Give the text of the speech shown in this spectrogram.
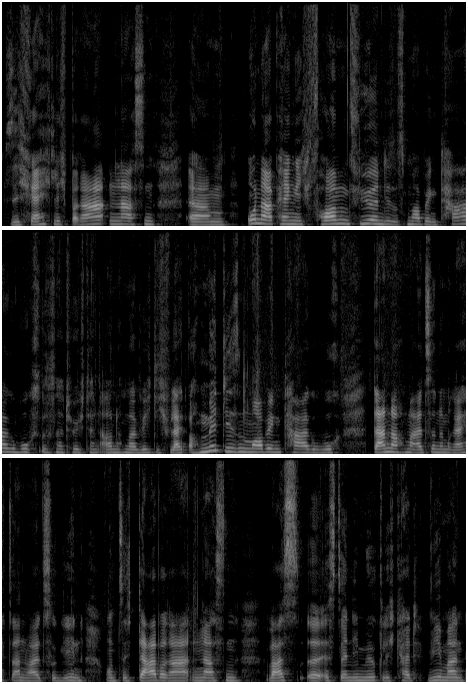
sich rechtlich beraten lassen. Ähm, unabhängig vom Führen dieses Mobbing-Tagebuchs ist natürlich dann auch nochmal wichtig, vielleicht auch mit diesem Mobbing-Tagebuch dann nochmal zu einem Rechtsanwalt zu gehen und sich da beraten lassen, was äh, ist denn die Möglichkeit, wie man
